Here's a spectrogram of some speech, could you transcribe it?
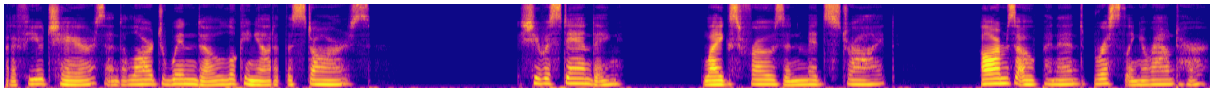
but a few chairs and a large window looking out at the stars. She was standing, legs frozen mid stride, arms open and bristling around her.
